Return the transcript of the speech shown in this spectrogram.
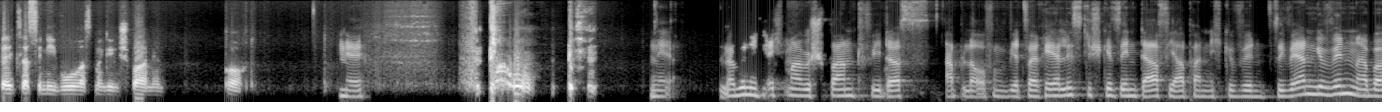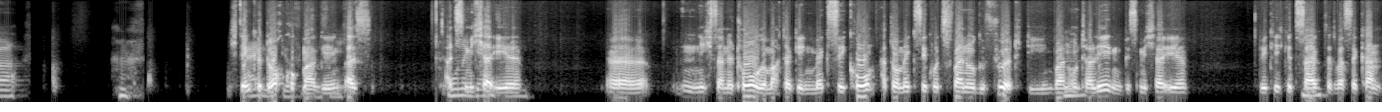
Weltklasse-Niveau, was man gegen Spanien braucht. Nee. nee. Da bin ich echt mal gespannt, wie das ablaufen wird, weil realistisch gesehen darf Japan nicht gewinnen. Sie werden gewinnen, aber ich denke Eigentlich doch, guck mal, gegen, als, als Michael äh, nicht seine Tore gemacht hat gegen Mexiko, hat doch Mexiko 2-0 geführt. Die waren mhm. unterlegen, bis Michael wirklich gezeigt mhm. hat, was er kann.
